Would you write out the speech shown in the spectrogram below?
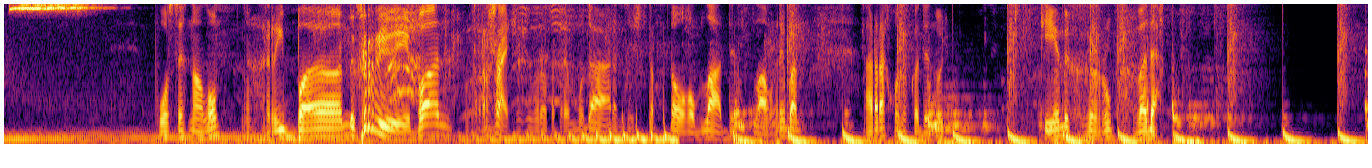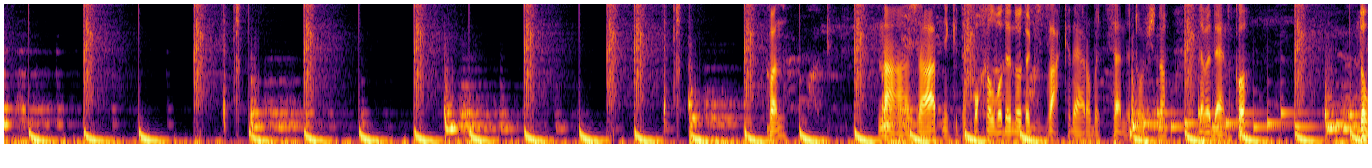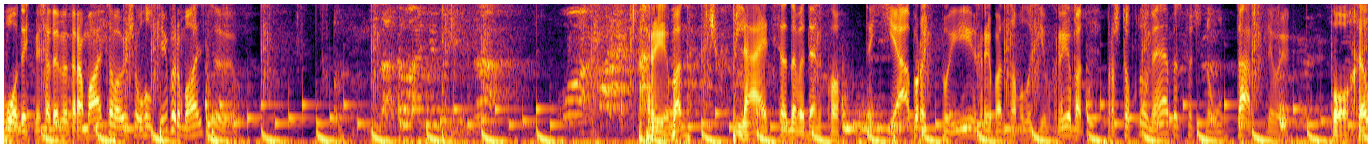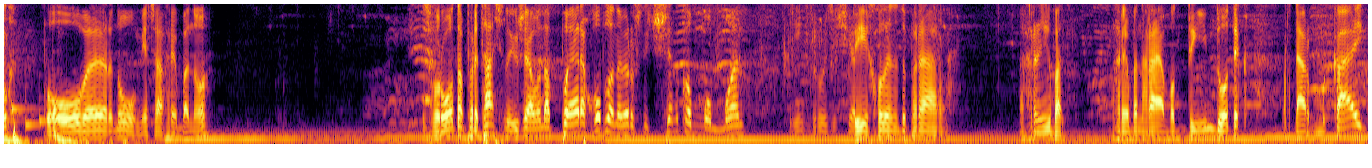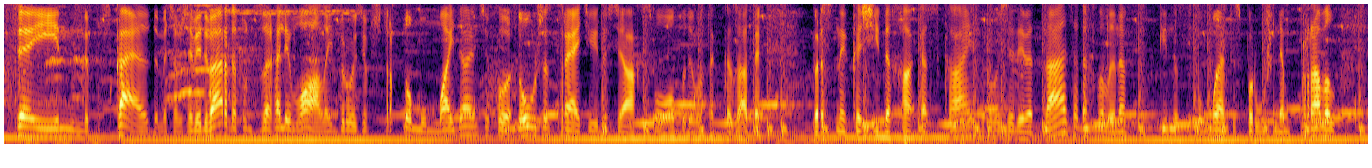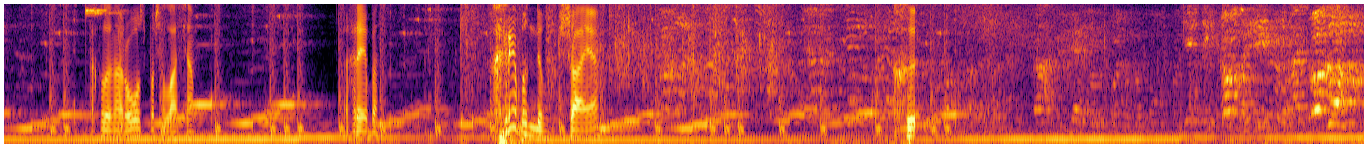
По сигналу. Грибан. Грибан. Вражає чужі ворота прямим ударом зі штрафного Владислав Грибан. Рахунок 1-0. Кінг груп веде. Грибан. Назад. Нікіта Похил в один одек закидає, робить це не точно. Давиденко. Доводить м'яча до Дмитра Мальцева. Вийшов голкіпер Мальцев. Грибан чіпляється Давиденко. Дає боротьби. Грибан заволодів. Грибан проштовхнув небезпечно. Удар з лівої. Похил повернув м'яча Грибану. З ворота передачно, і вже вона перехоплена Мирошниченко. Момент. І, друзі, ще дві хвилини до перерви. Грибан. Грибан грає в один дотик. Партнер вмикається і не пускає до м'яча вже відверто. Тут взагалі валить, друзі, в штрафному майданчику. Ну вже з третьої досяг свого, будемо так казати. Персник Кажіда Хака Скай, друзі, 19 хвилина. Кінець моменти з порушенням правил. Та хвилина розпочалася. Грибан. Грибан не влучає.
